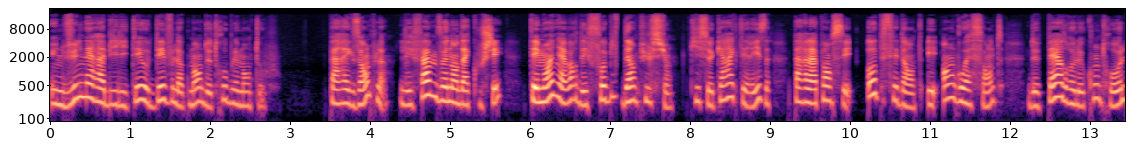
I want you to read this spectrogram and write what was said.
une vulnérabilité au développement de troubles mentaux. Par exemple, les femmes venant d'accoucher témoignent avoir des phobies d'impulsion, qui se caractérisent par la pensée obsédante et angoissante de perdre le contrôle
